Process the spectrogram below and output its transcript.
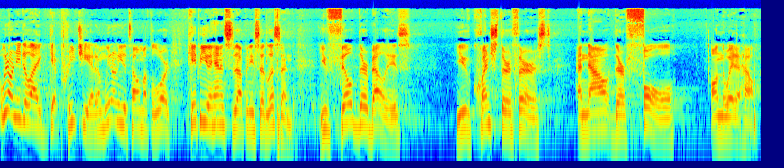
We don't need to like get preachy at them. We don't need to tell them about the Lord. KP Yohannan stood up and he said, listen, you've filled their bellies, you've quenched their thirst, and now they're full on the way to hell.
